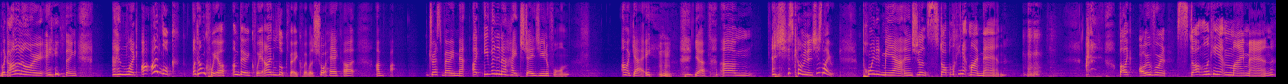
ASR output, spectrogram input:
like I don't know anything. And like I, I look like I'm queer. I'm very queer, and I look very queer with a short haircut. I'm I, dressed very ma- like even in a HJ's uniform. I'm a gay. yeah. Um, and she's coming and She's like pointed me out, and she went, "Stop looking at my man." but like over and stop looking at my man.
